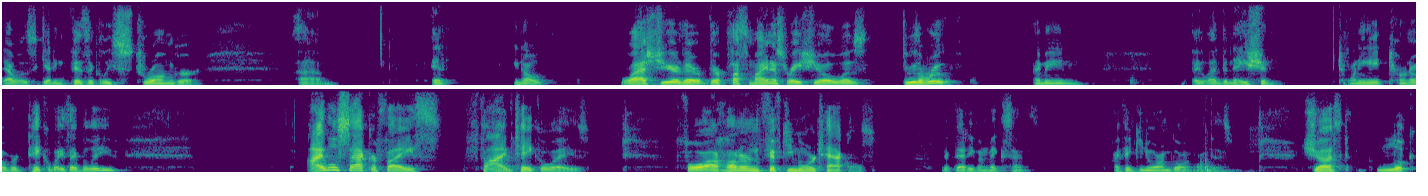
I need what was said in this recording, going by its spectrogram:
That was getting physically stronger. Um, and you know, last year their their plus minus ratio was through the roof. I mean, they led the nation. 28 turnover takeaways, I believe. I will sacrifice five takeaways for 150 more tackles, if that even makes sense. I think you know where I'm going with this. Just look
